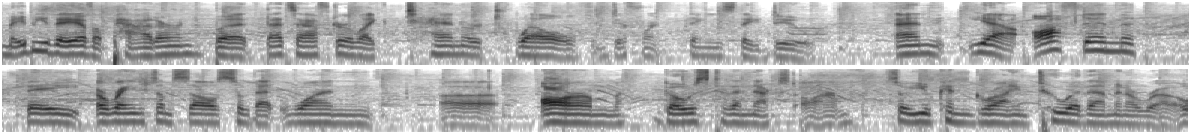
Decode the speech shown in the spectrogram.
maybe they have a pattern, but that's after like 10 or 12 different things they do. And yeah, often they arrange themselves so that one uh, arm goes to the next arm, so you can grind two of them in a row,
